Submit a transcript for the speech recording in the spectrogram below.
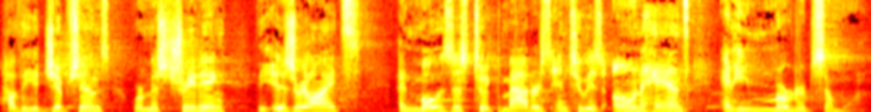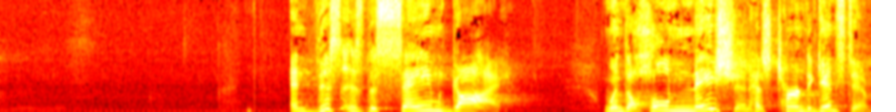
how the Egyptians were mistreating the Israelites and Moses took matters into his own hands and he murdered someone. And this is the same guy when the whole nation has turned against him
